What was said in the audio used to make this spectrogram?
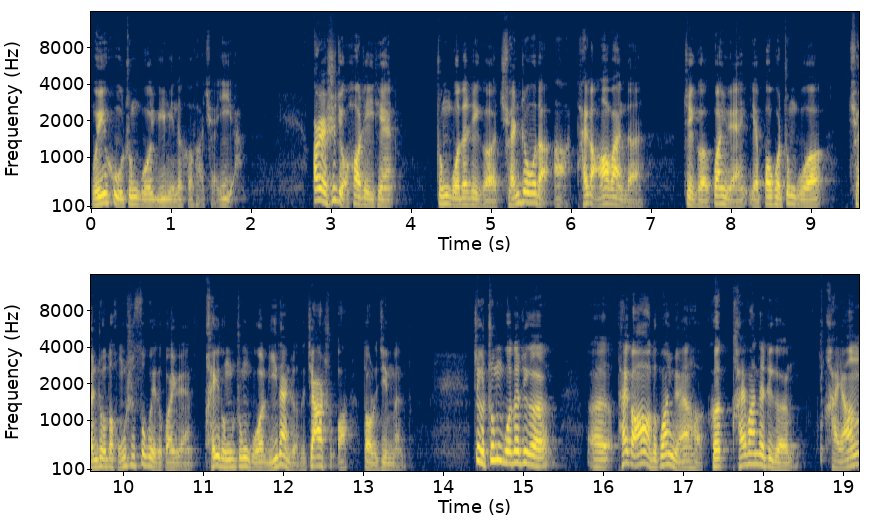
维护中国渔民的合法权益啊。二月十九号这一天，中国的这个泉州的啊台港澳办的这个官员，也包括中国泉州的红十字会的官员，陪同中国罹难者的家属啊到了金门。这个中国的这个。呃，台港澳的官员哈和台湾的这个海洋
